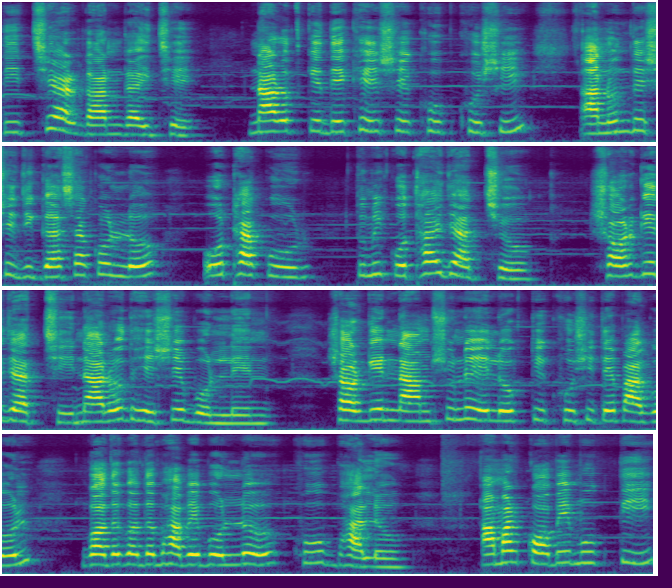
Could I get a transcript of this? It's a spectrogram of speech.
দিচ্ছে আর গান গাইছে। নারদকে দেখে সে খুব খুশি। আনন্দে সে জিজ্ঞাসা করল, ও ঠাকুর তুমি কোথায় যাচ্ছ? স্বর্গে যাচ্ছি। নারদ হেসে বললেন, স্বর্গের নাম শুনে লোকটি খুশিতে পাগল গদগদভাবে বলল, খুব ভালো। আমার কবে মুক্তি?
